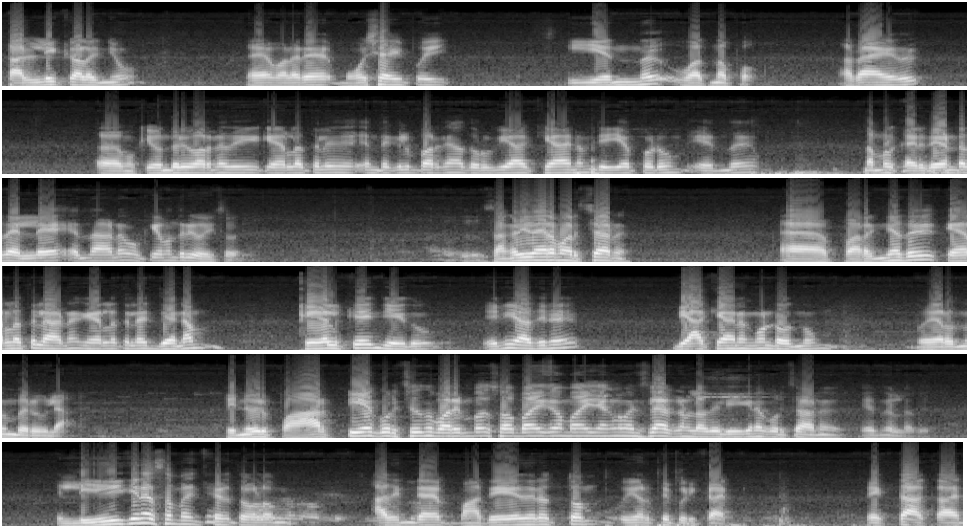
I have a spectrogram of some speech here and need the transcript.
തള്ളിക്കളഞ്ഞു. വളരെ മോശമായിപ്പോയി. എന്ന് വന്നപ്പോൾ അതായത് മുഖ്യമന്ത്രി പറഞ്ഞത് ഈ കേരളത്തിൽ എന്തെങ്കിലും പറഞ്ഞാൽ ദുർവ്യാഖ്യാനം ചെയ്യപ്പെടും എന്ന് നമ്മൾ കരുതേണ്ടതല്ലേ എന്നാണ് മുഖ്യമന്ത്രി ചോദിച്ചത്. സംഗതി നേരെ മറിച്ചാണ്. പറഞ്ഞത് കേരളത്തിലാണ്. കേരളത്തിലെ ജനം കേൾക്കുകയും ചെയ്തു. ഇനി അതിന് വ്യാഖ്യാനം കൊണ്ടൊന്നും വേറൊന്നും വരൂല. പിന്നെ ഒരു പാർട്ടിയെ കുറിച്ച് എന്ന് പറയുമ്പോൾ സ്വാഭാവികമായി ഞങ്ങൾ മനസ്സിലാക്കണല്ലോ അത് ലീഗിനെ കുറിച്ചാണ് എന്നുള്ളത്. ലീഗിനെ സംബന്ധിച്ചിടത്തോളം അതിന്റെ മതേതരത്വം ഉയർത്തിപ്പിടിക്കാൻ വ്യക്താക്കാൻ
